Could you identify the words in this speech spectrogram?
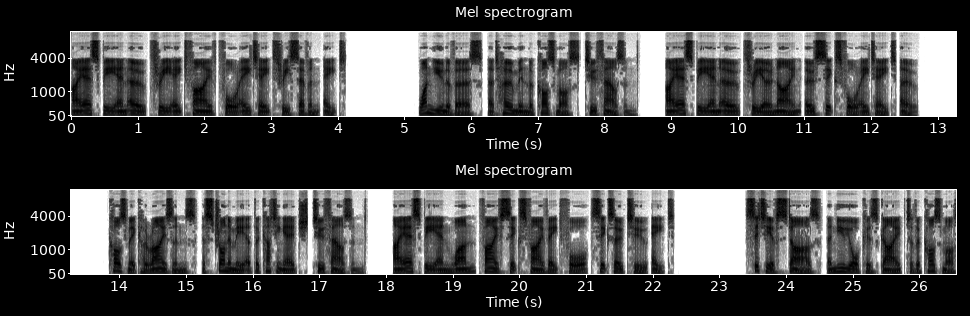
ISBN 0-385-48837-8. One Universe, At Home in the Cosmos 2000. ISBN 0-309-06488-0. Cosmic Horizons, Astronomy at the Cutting Edge 2000. ISBN 1-56584-602-8. City of Stars, A New Yorker's Guide to the Cosmos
